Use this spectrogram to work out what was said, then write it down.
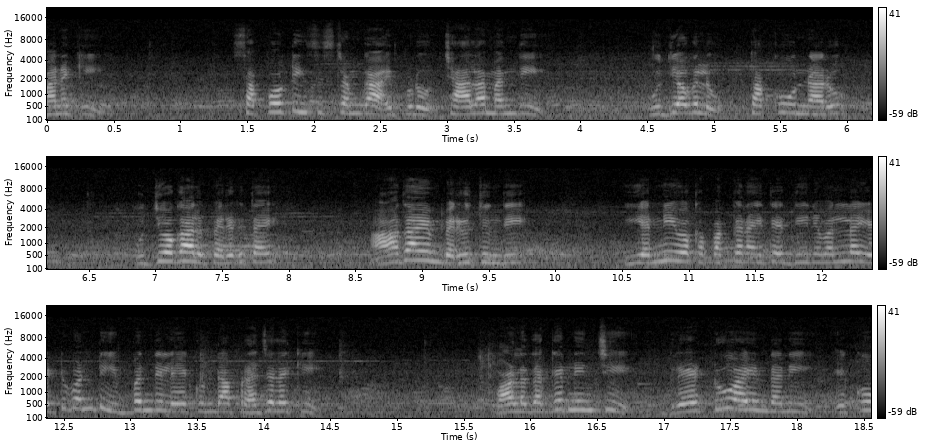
మనకి సపోర్టింగ్ సిస్టమ్గా ఇప్పుడు చాలామంది ఉద్యోగులు తక్కువ ఉన్నారు. ఉద్యోగాలు పెరుగుతాయి. ఆదాయం పెరుగుతుంది. ఇవన్నీ ఒక పక్కన అయితే దీనివల్ల ఎటువంటి ఇబ్బంది లేకుండా ప్రజలకి వాళ్ళ దగ్గర నుంచి గ్రేడ్ టూ అయిందని ఎక్కువ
